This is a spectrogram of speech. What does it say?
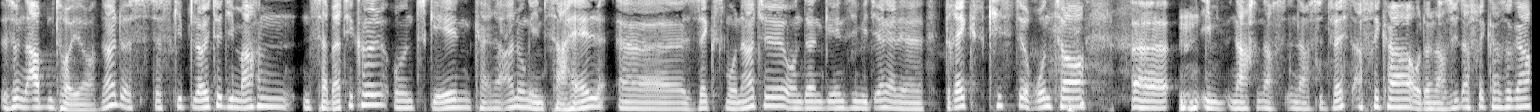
so ein Abenteuer. Ne? Das, das gibt Leute, die machen ein Sabbatical und gehen, keine Ahnung, im Sahel äh, sechs Monate und dann gehen sie mit irgendeiner Dreckskiste runter äh, im, nach, nach, nach Südwestafrika oder nach Südafrika sogar.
